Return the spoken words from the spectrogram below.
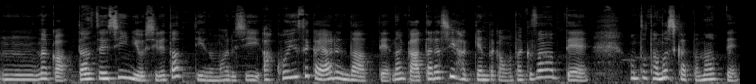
うんなんか男性心理を知れたっていうのもあるしあこういう世界あるんだってなんか新しい発見とかもたくさんあって本当楽しかったなって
